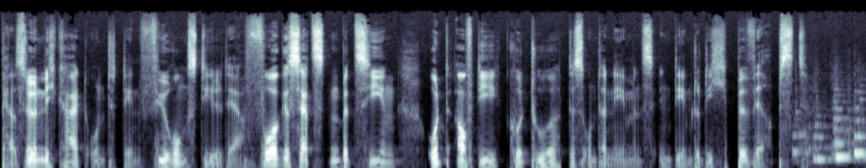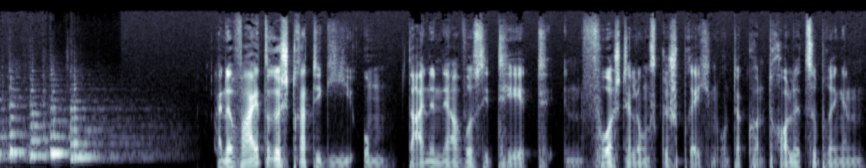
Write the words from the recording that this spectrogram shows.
Persönlichkeit und den Führungsstil der Vorgesetzten beziehen und auf die Kultur des Unternehmens, in dem du dich bewirbst. Eine weitere Strategie, um deine Nervosität in Vorstellungsgesprächen unter Kontrolle zu bringen,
